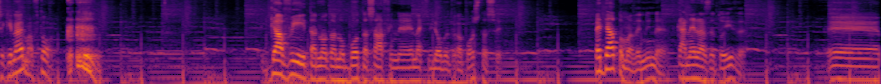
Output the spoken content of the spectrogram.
Ξεκινάει με αυτό. Γκαβί ήταν όταν ο Μπότας άφηνε ένα χιλιόμετρο απόσταση. Πέντε άτομα δεν είναι; Κανένας δεν το είδε. Ε,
